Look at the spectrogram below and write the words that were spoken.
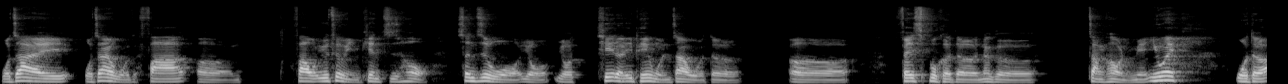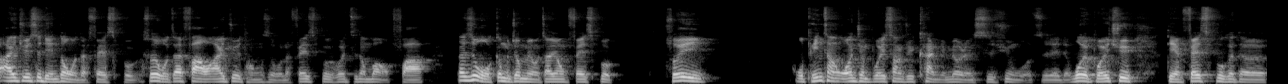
我在我在我的发呃发我 YouTube 影片之后，甚至我有有贴了一篇文在我的呃 Facebook 的那个账号里面，因为我的 IG 是联动我的 Facebook，所以我在发我 IG 的同时，我的 Facebook 会自动帮我发，但是我根本就没有在用 Facebook，所以我平常完全不会上去看有没有人私讯我之类的，我也不会去点 Facebook 的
